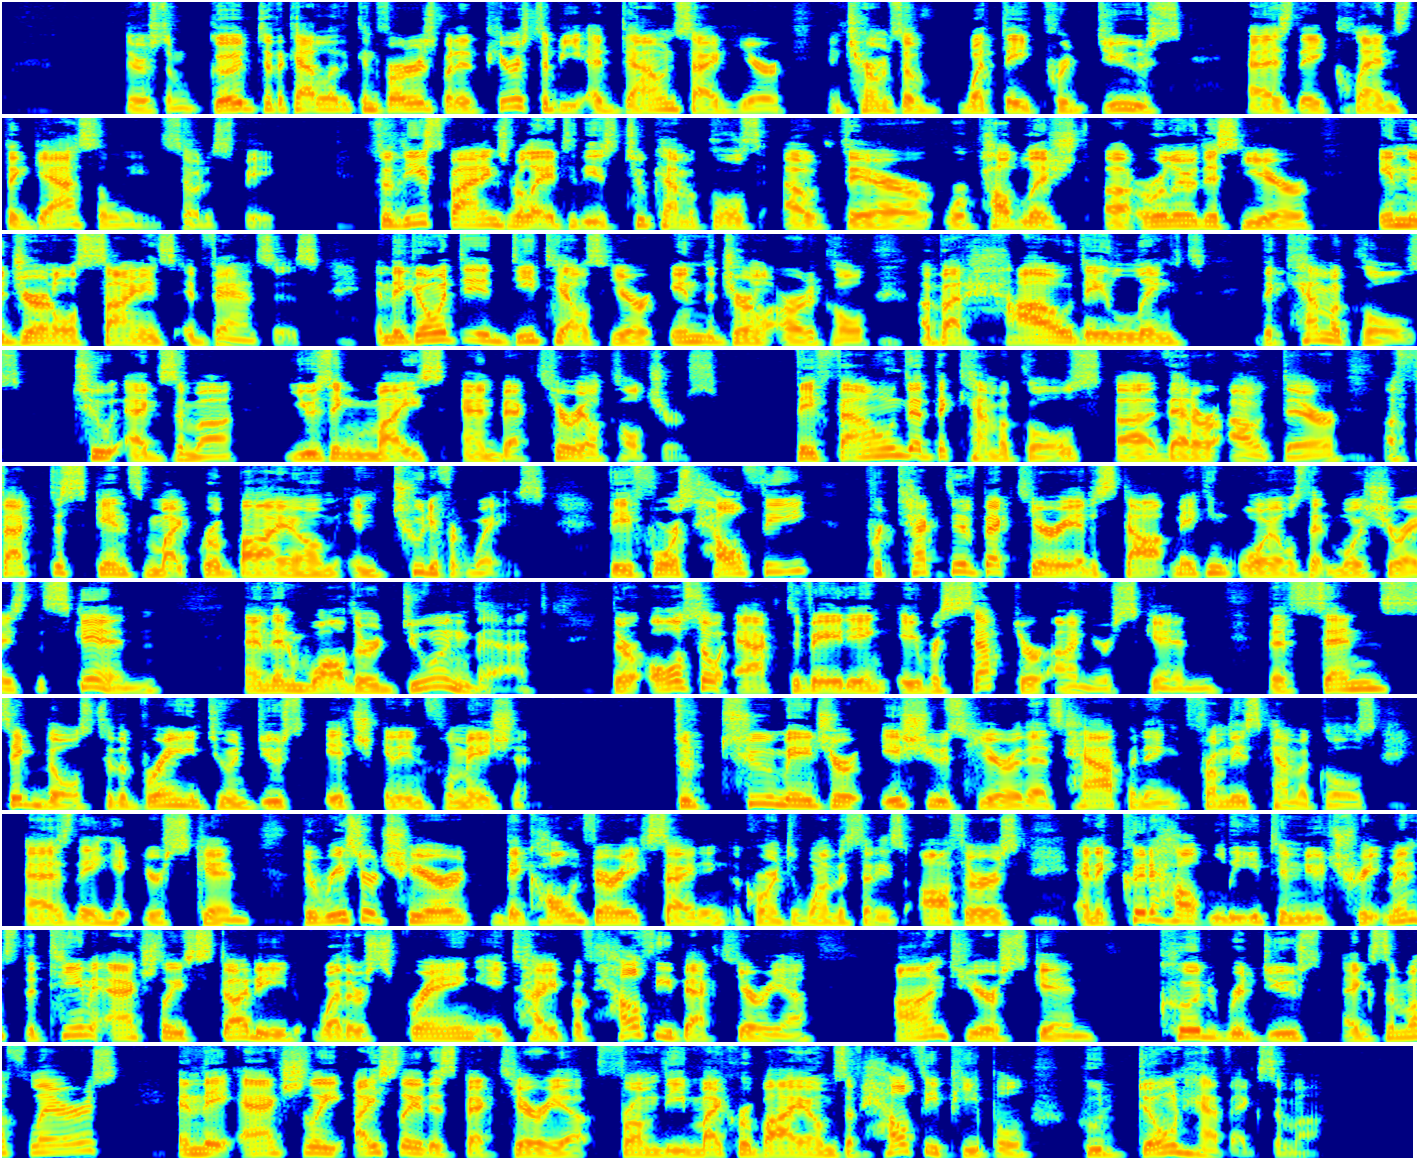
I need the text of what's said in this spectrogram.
there's some good to the catalytic converters, but it appears to be a downside here in terms of what they produce as they cleanse the gasoline, so to speak. So these findings related to these two chemicals out there were published uh, earlier this year in the journal Science Advances. And they go into details here in the journal article about how they linked the chemicals to eczema using mice and bacterial cultures. They found that the chemicals uh, that are out there affect the skin's microbiome in two different ways. They force healthy, protective bacteria to stop making oils that moisturize the skin. And then while they're doing that, they're also activating a receptor on your skin that sends signals to the brain to induce itch and inflammation. So, two major issues here that's happening from these chemicals as they hit your skin. The research here, they call it very exciting, according to one of the study's authors, and it could help lead to new treatments. The team actually studied whether spraying a type of healthy bacteria onto your skin could reduce eczema flares and they actually isolate this bacteria from the microbiomes of healthy people who don't have eczema.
